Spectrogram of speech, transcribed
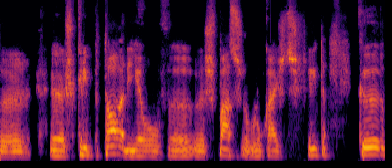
uh, escritória, houve uh, espaços locais de escrita que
